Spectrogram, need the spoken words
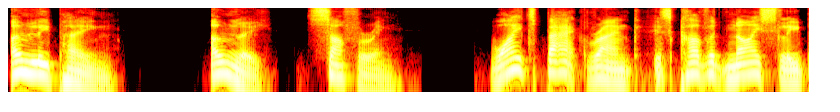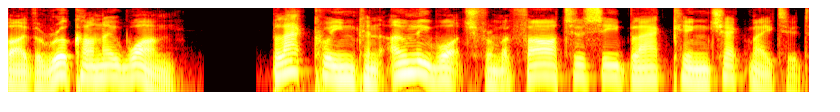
Only pain. Only suffering. White's back rank is covered nicely by the rook on a1. Black queen can only watch from afar to see black king checkmated.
